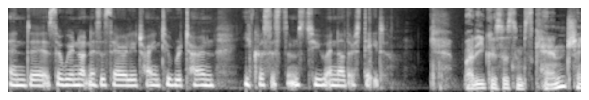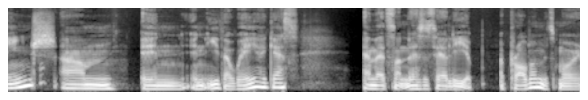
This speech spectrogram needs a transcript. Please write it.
and uh, so we're not necessarily trying to return ecosystems to another state. But ecosystems can change um, in in either way I guess. And that's not necessarily a, a problem it's more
